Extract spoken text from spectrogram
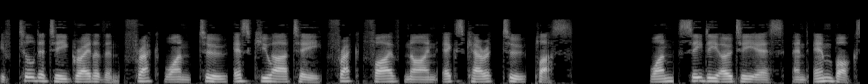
if tilde t greater than frac 1 2 sqrt frac 5 9 x caret 2 plus 1 CDOTS and M box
